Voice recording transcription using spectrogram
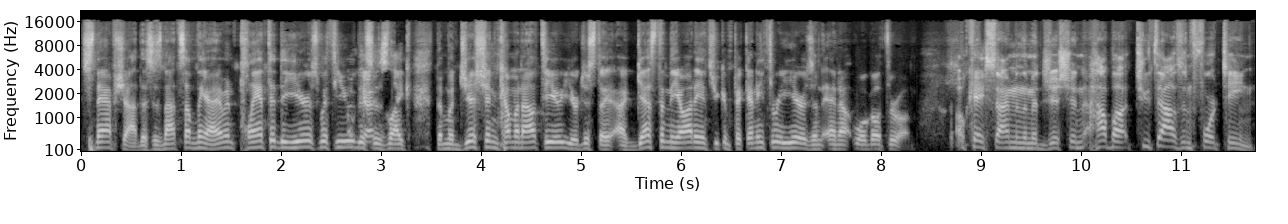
snapshot. This is not something I haven't planted the years with you. Okay. This is like the magician coming out to you. You're just a, a guest in the audience. You can pick any three years and, and uh, we'll go through them. Okay, Simon the magician. How about 2014?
